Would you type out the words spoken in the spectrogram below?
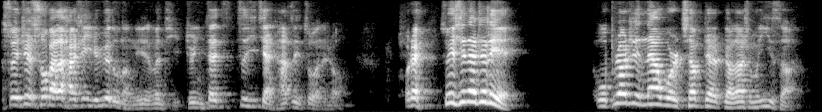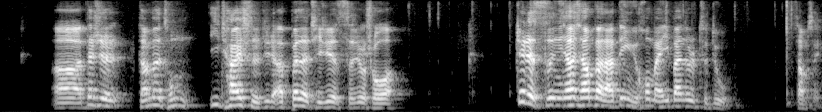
所以这说白了还是一个阅读能力的问题，就是你在自己检查自己作文的时候，OK。所以现在这里我不知道这个 network subject 表达什么意思啊，呃，但是咱们从一开始这个 ability 这个词就说，这个词你想想表达定语后面一般都是 to do something，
